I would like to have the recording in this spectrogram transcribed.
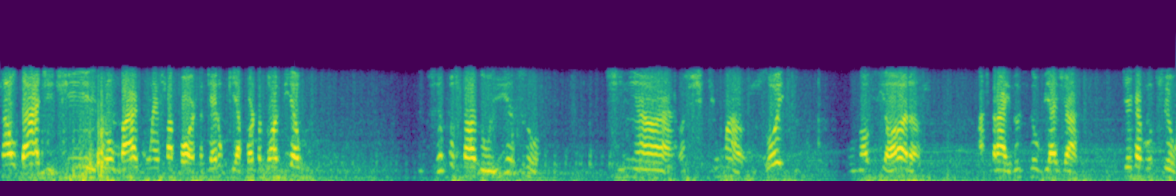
saudade de trombar com essa porta, que era o quê? A porta do avião. Tinha postado isso, tinha acho que umas oito ou nove horas atrás, antes de eu viajar. O que que aconteceu?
